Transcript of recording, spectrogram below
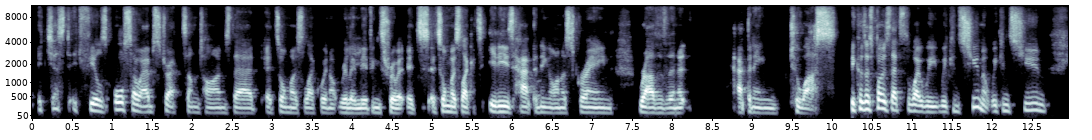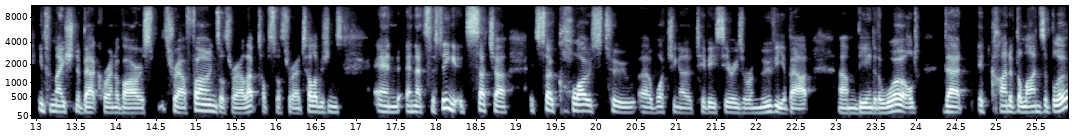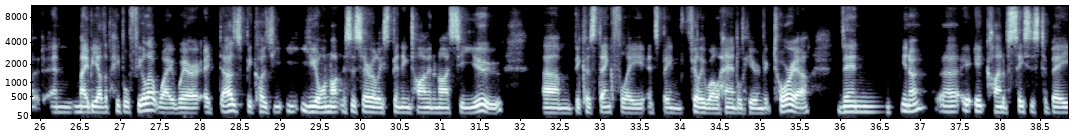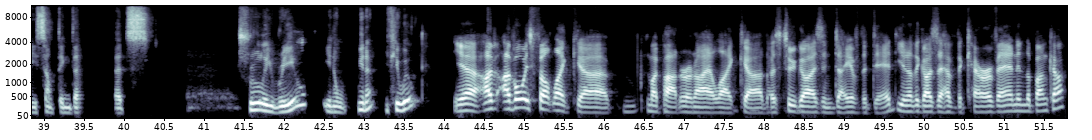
it just it feels also abstract sometimes that it's almost like we're not really living through it. It's it's almost like it's it is happening on a screen rather than it happening to us. Because I suppose that's the way we we consume it. We consume information about coronavirus through our phones or through our laptops or through our televisions, and and that's the thing. It's such a it's so close to uh, watching a TV series or a movie about um, the end of the world that it kind of the lines are blurred and maybe other people feel that way where it does because you, are not necessarily spending time in an icu um, because thankfully it's been fairly well handled here in victoria then you know uh, it, it, kind of ceases to be something that, that's truly real you know you know if you will yeah, I've I've always felt like uh, my partner and I are like uh, those two guys in Day of the Dead. You know, the guys that have the caravan in the bunker,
